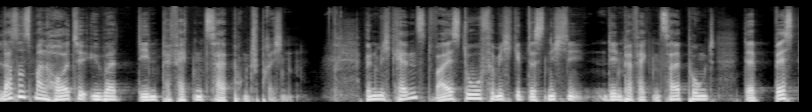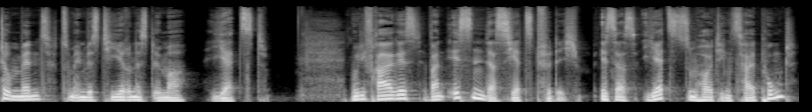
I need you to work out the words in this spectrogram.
Lass uns mal heute über den perfekten Zeitpunkt sprechen. Wenn du mich kennst, weißt du, für mich gibt es nicht den perfekten Zeitpunkt. Der beste Moment zum Investieren ist immer jetzt. Nur die Frage ist, wann ist denn das jetzt für dich? Ist das jetzt zum heutigen Zeitpunkt?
